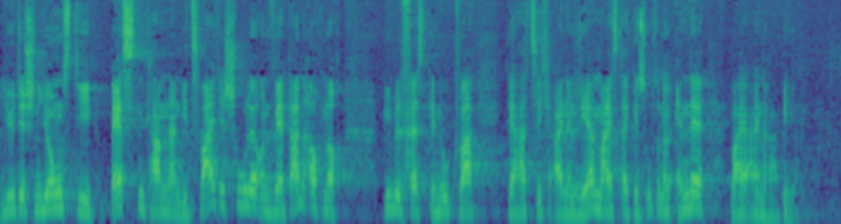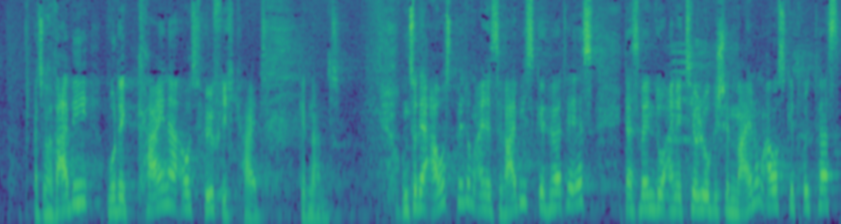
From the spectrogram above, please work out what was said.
jüdischen Jungs, die Besten kamen an die zweite Schule und wer dann auch noch bibelfest genug war, der hat sich einen Lehrmeister gesucht und am Ende war er ein Rabbi. Also Rabbi wurde keiner aus Höflichkeit genannt. Und zu der Ausbildung eines Rabbis gehörte es, dass wenn du eine theologische Meinung ausgedrückt hast,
